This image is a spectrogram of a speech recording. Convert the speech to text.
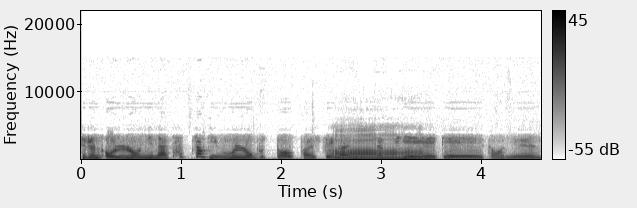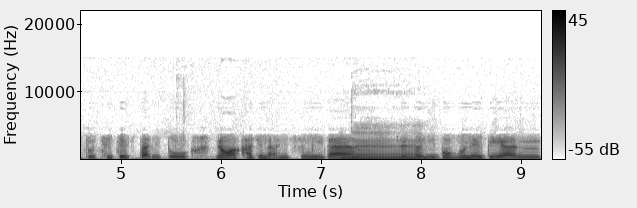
실은 언론이나 사적 인물로부터 발생한 아. 2차 피해에 대해서는 또 제재 수단이 또 명확하지는 않습니다. 네. 그래서 이 부분에 대한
